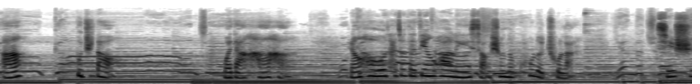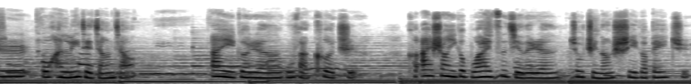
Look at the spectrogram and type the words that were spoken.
啊，不知道。我打哈哈，然后他就在电话里小声的哭了出来。其实我很理解讲讲，爱一个人无法克制，可爱上一个不爱自己的人，就只能是一个悲剧。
